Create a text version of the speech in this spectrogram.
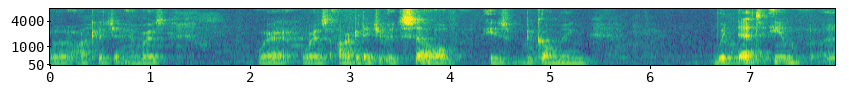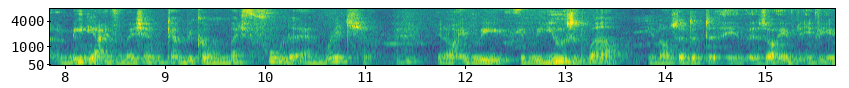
uh, architecture, and whereas where, whereas architecture itself is becoming with that in, uh, media information can become much fuller and richer. Mm-hmm. You know, if we if we use it well. You know, so that if, so if if you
